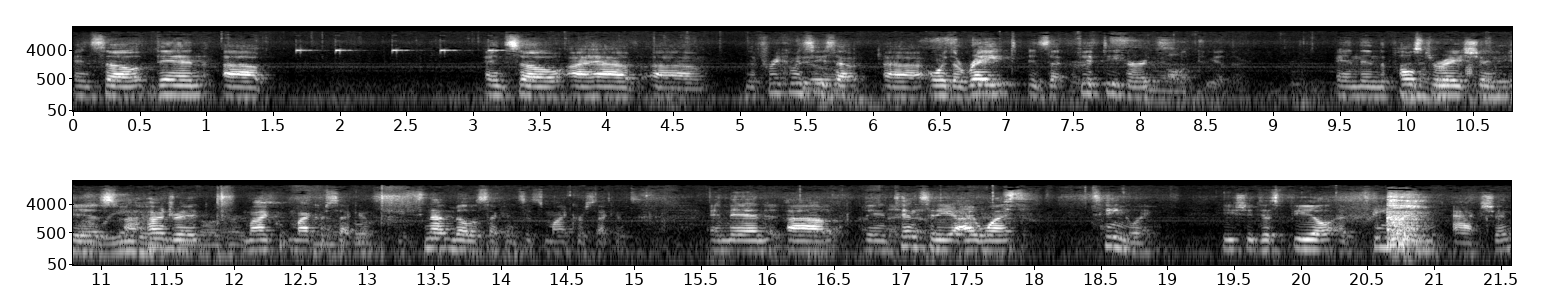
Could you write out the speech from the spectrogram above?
And so then, uh, and so I have um, the frequencies at, uh, or the rate is at 50 hertz. And then the pulse duration is 100 mic- microseconds. It's not milliseconds, it's microseconds. And then um, the intensity, I want tingling. You should just feel a tingling action.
